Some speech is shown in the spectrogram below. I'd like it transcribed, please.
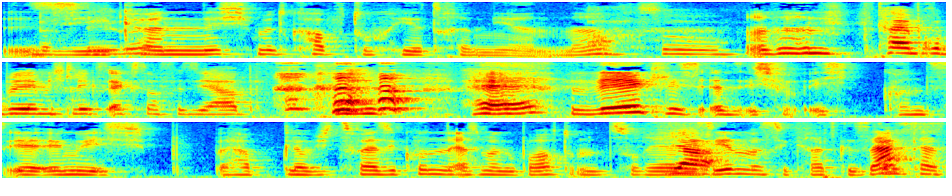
sie wäre? können nicht mit Kopftuch hier trainieren. Ne? Ach so. Dann Kein Problem, ich leg's extra für sie ab. Hä? Wirklich, also ich, ich konnte es ihr irgendwie, ich habe, glaube ich, zwei Sekunden erstmal gebraucht, um zu realisieren, was sie gerade gesagt Das hat.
